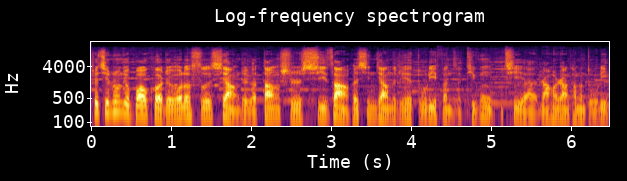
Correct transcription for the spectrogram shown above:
这其中就包括这俄罗斯向这个当时西藏和新疆的这些独立分子提供武器啊，然后让他们独立。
